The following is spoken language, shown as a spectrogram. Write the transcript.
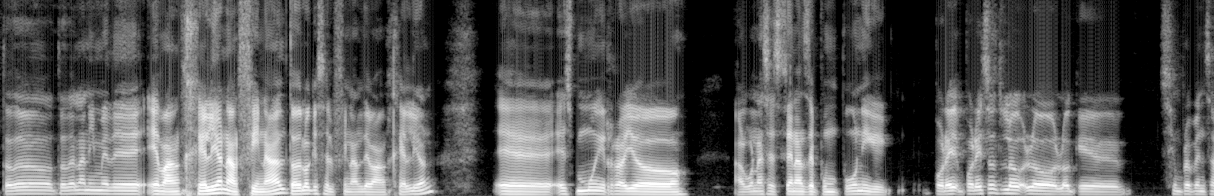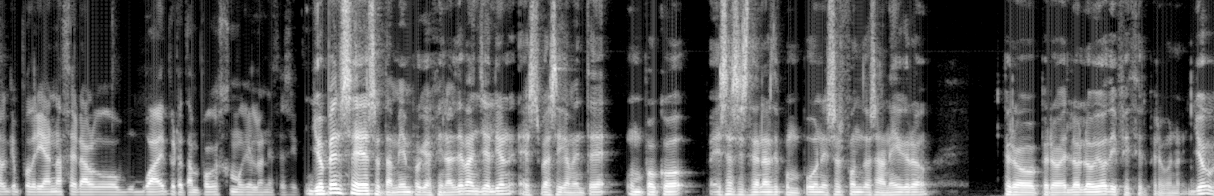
todo, todo el anime de Evangelion, al final, todo lo que es el final de Evangelion, eh, es muy rollo algunas escenas de Pum Pum y por, por eso es lo, lo- lo que siempre he pensado que podrían hacer algo guay, pero tampoco es como que lo necesito. Yo pensé eso también, porque al final de Evangelion es básicamente un poco esas escenas de pum pum, esos fondos a negro. Pero, pero lo, lo veo difícil, pero bueno. Yo,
